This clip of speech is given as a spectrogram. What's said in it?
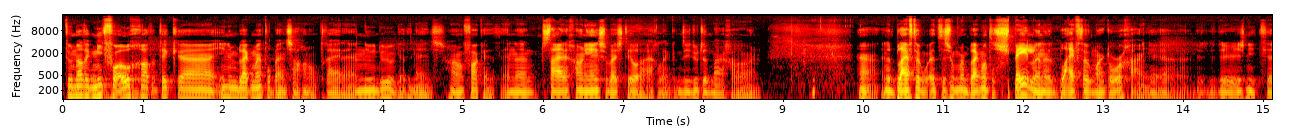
toen had ik niet voor ogen gehad dat ik eh, in een black metal band zou gaan optreden. En nu doe ik dat ineens. Gewoon fuck it. En dan sta je er gewoon niet eens bij stil eigenlijk. Je doet het maar gewoon. Ja, en het blijft ook, het is ook met black metal spelen, het blijft ook maar doorgaan. Je, eh, er is niet eh,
